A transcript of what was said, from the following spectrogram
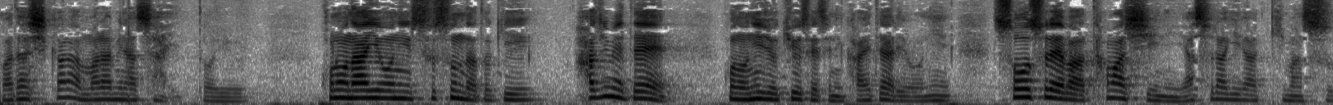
私から学びなさいというこの内容に進んだ時初めてこの29節に書いてあるようにそうすれば魂に安らぎが来ます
